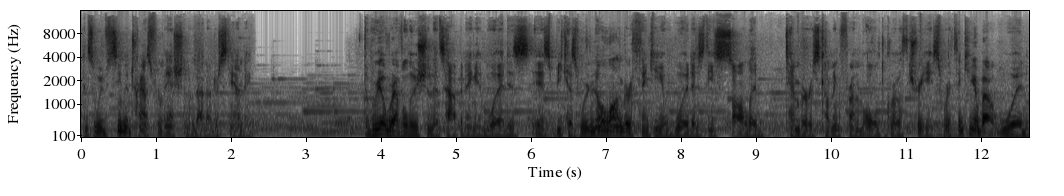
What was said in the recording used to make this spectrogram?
And so we've seen a transformation of that understanding. The real revolution that's happening in wood is, is because we're no longer thinking of wood as these solid timbers coming from old growth trees. We're thinking about wood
